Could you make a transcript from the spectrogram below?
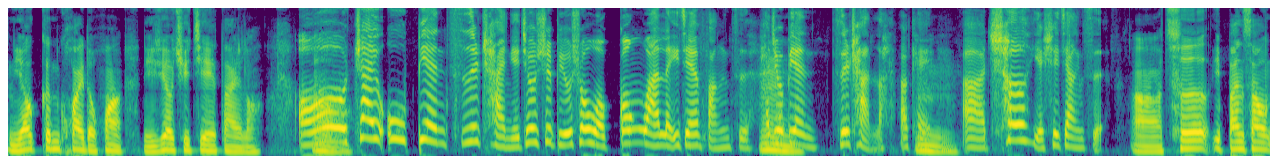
你要更快的话，你就要去借贷咯。哦，债务变资产，也就是比如说我供完了一间房子，它就变资产了。OK，啊，车也是这样子。啊，车一般上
